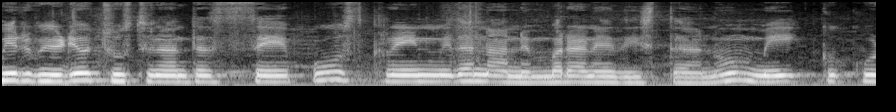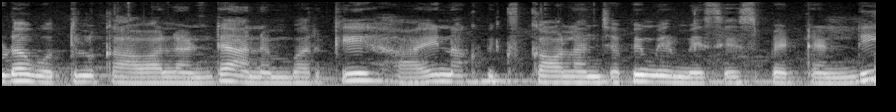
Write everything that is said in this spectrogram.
మీరు వీడియో చూస్తున్నంతసేపు స్క్రీన్ మీద నా నెంబర్ అనేది ఇస్తాను. మీకు కూడా ఒత్తులు కావాలంటే ఆ నెంబర్కి హాయ్ నాకు ఫిక్స్ కావాలని చెప్పి మీరు మెసేజ్ పెట్టండి.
